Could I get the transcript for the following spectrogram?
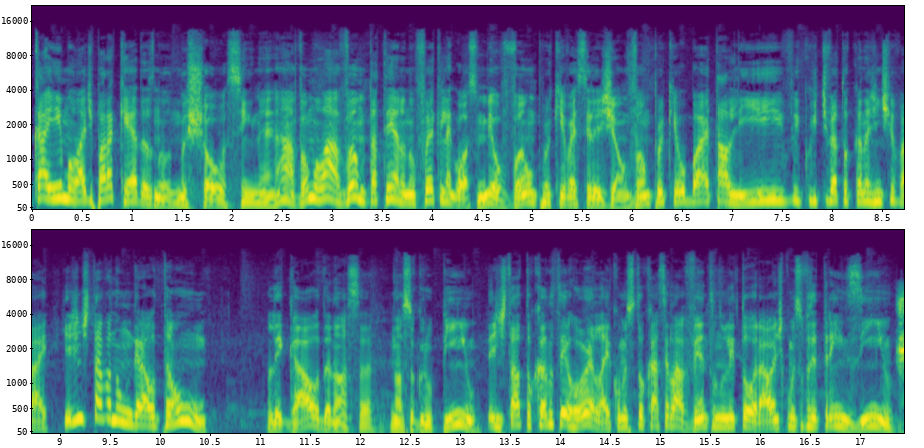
Caímos lá de paraquedas no, no show, assim, né? Ah, vamos lá, vamos, tá tendo. Não foi aquele negócio, meu, vamos porque vai ser Legião, vamos porque o bar tá ali e o que tiver tocando a gente vai. E a gente tava num grau tão legal da nossa nosso grupinho, a gente tava tocando terror lá e começou a tocar, sei lá, vento no litoral, a gente começou a fazer trenzinho.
